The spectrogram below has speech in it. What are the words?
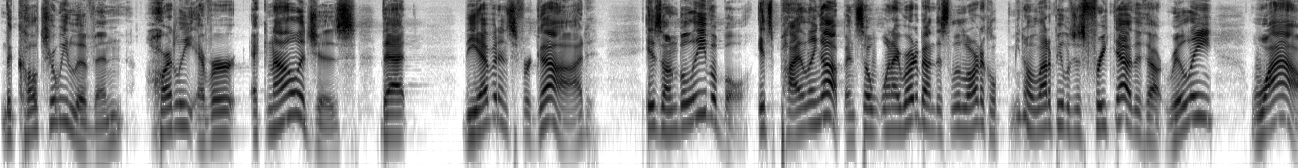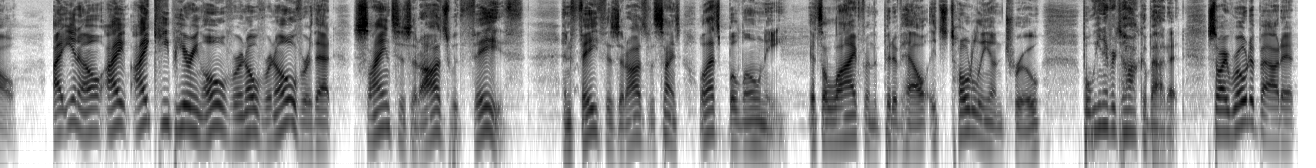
the culture we live in hardly ever acknowledges that the evidence for God is unbelievable. It's piling up. And so when I wrote about this little article, you know, a lot of people just freaked out. They thought, really? Wow. I, you know, I, I keep hearing over and over and over that science is at odds with faith and faith is at odds with science. Well, that's baloney. It's a lie from the pit of hell. It's totally untrue, but we never talk about it. So I wrote about it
